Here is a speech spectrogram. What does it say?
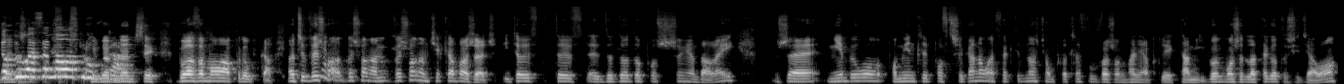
To była za mała próbka. Wewnętrznych. Była za mała próbka. Znaczy wyszła, wyszła, nam, wyszła nam ciekawa rzecz i to jest, to jest do, do, do poszerzenia dalej, że nie było pomiędzy postrzeganą efektywnością procesów zarządzania projektami, bo może dlatego to się działo,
